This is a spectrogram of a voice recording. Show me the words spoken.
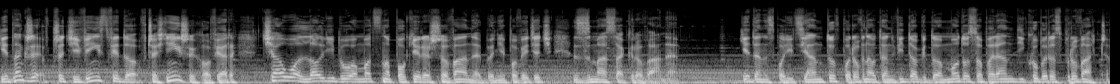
Jednakże w przeciwieństwie do wcześniejszych ofiar, ciało Loli było mocno pokiereszowane, by nie powiedzieć zmasakrowane. Jeden z policjantów porównał ten widok do modus operandi Kuby rozpruwacza.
